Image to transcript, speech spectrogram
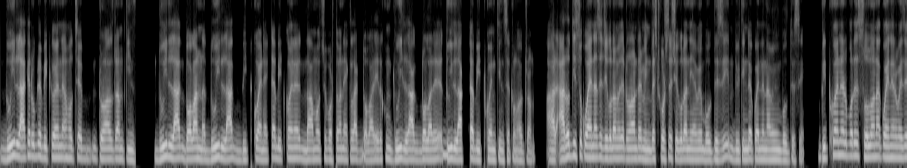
দুই লাখের উপরে বিটকয়েন হচ্ছে ডোনাল্ড ট্রাম্প কিনছে দুই লাখ ডলার না, দুই লাখ বিটকয়েন একটা বিটকয়েনের দাম হচ্ছে বর্তমানে এক লাখ ডলার এরকম দুই লাখ ডলারের দুই লাখটা বিটকয়েন কিনছে ডোনাল্ড ট্রাম্প আর আরও কিছু কয়েন আছে, যেগুলো আমাদের ডোনাল্ড ট্রাম্প ইনভেস্ট করছে, সেগুলো নিয়ে আমি বলতেছি, দুই তিনটা কয়েনের নাম আমি বলতেছি। বিটকয়েনের পরে সোলোনা কয়েনের মাঝে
